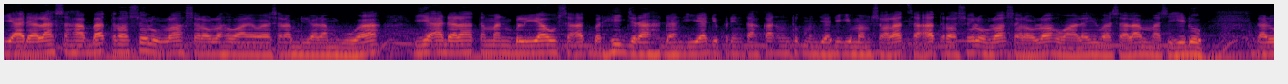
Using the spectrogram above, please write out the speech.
Ia adalah sahabat Rasulullah Shallallahu Alaihi Wasallam di dalam gua. Ia adalah teman beliau saat berhijrah dan ia diperintahkan untuk menjadi imam sholat saat Rasulullah Shallallahu Alaihi Wasallam masih hidup. Lalu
